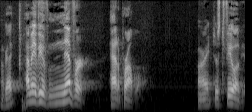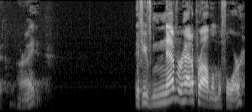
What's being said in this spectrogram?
Okay? How many of you have never had a problem? All right, just a few of you. All right? If you've never had a problem before,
